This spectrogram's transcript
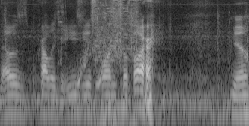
That was probably the easiest one so far. Yeah.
